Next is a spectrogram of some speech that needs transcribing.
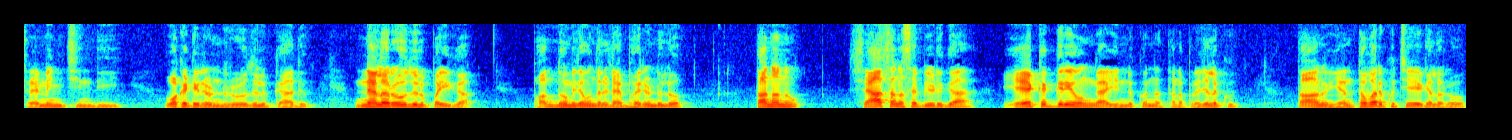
శ్రమించింది ఒకటి రెండు రోజులు కాదు నెల రోజులు పైగా. పంతొమ్మిది వందల డెబ్భై రెండులో తనను శాసనసభ్యుడిగా ఏకగ్రీవంగా ఎన్నుకున్న తన ప్రజలకు తాను ఎంతవరకు చేయగలరో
